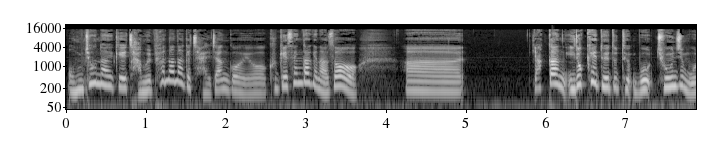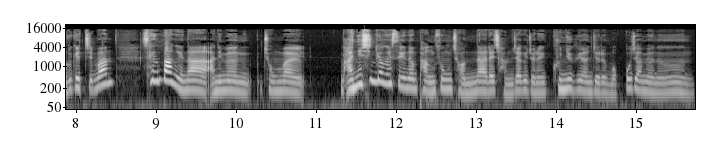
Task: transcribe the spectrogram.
엄청나게 잠을 편안하게 잘 잔 거예요. 그게 생각이 나서 아 약간 이렇게 돼도 되- 뭐 좋은지 모르겠지만 생방이나 아니면 정말 많이 신경이 쓰이는 방송 전날에 잠자기 전에 근육 이완제를 먹고 자면은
